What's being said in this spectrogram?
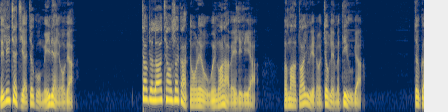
လေးလေးချက်ကြီးကကျုပ်ကိုမေးပြန်ရောဗျကြောက်တလားချောင်းဆက်ကတောထဲကိုဝင်သွားတာပဲလေးလေးကဗမာသွားယူရတော့ကျုပ်လည်းမသိဘူးဗျကျုပ်က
